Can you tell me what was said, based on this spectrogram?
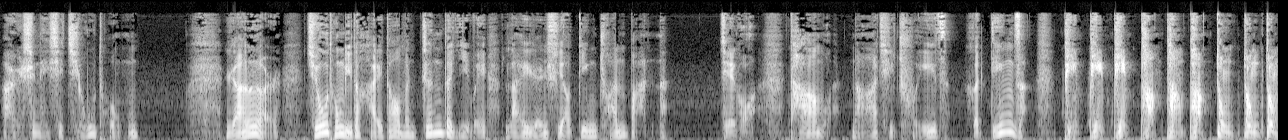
而是那些酒桶。然而，酒桶里的海盗们真的以为来人是要钉船板呢。结果，汤姆拿起锤子和钉子，乒乒乒，砰砰砰，咚咚咚，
